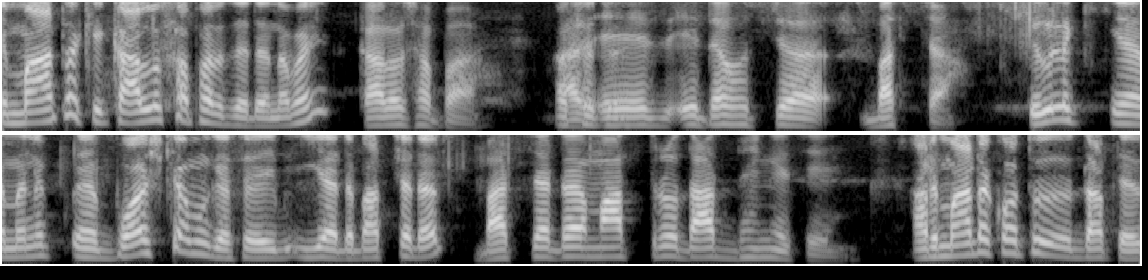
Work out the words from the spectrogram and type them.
এই মাটা কি কালো সাফার যেটা না ভাই? কালো ছাপা। আর আচ্ছা আচ্ছা। এটা হচ্ছে বাচ্চা। এগুলা মানে বয়স কেমন গেছে ইয়াটা বাচ্চাটার? বাচ্চাটা মাত্র দাঁত ভেঙেছে। আর মাটা কত দাঁতের?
